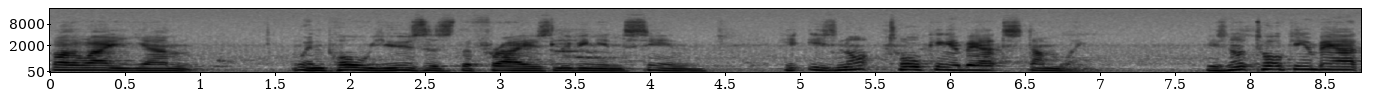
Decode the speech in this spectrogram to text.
By the way, um, when Paul uses the phrase living in sin, He, he's not talking about stumbling. He's not talking about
